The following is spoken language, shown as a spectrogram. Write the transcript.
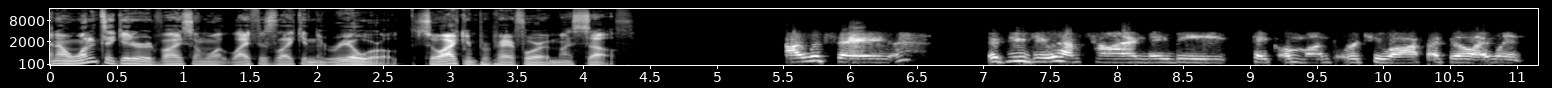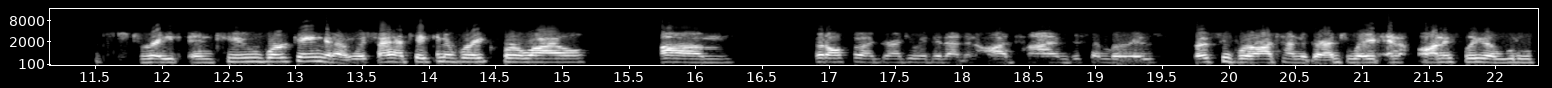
and I wanted to get her advice on what life is like in the real world so I can prepare for it myself. I would say if you do have time, maybe take a month or two off. I feel I went straight into working, and I wish I had taken a break for a while. Um, but also, I graduated at an odd time. December is a super odd time to graduate. And honestly, a little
